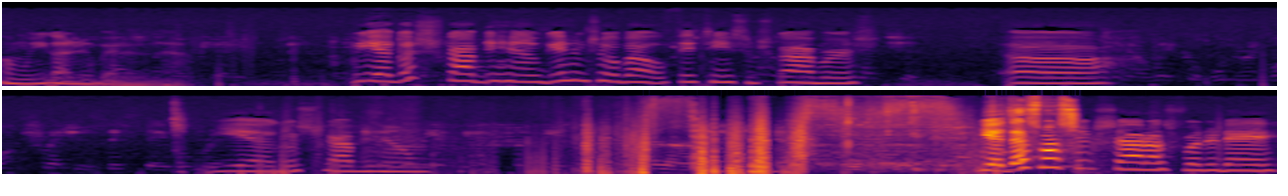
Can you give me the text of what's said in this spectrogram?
Come on, you gotta do better than that. But yeah, go subscribe to him. Get him to about 15 subscribers. Uh, yeah, go subscribe to him. And, uh, yeah, that's my six shout outs for today.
